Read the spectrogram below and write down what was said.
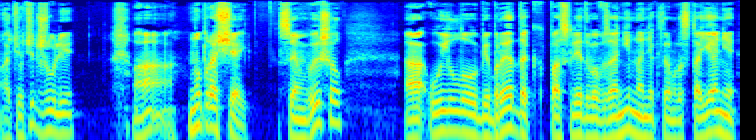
«О тете Джулии». «А, ну прощай». Сэм вышел, а Уиллоуби Брэддок, последовав за ним на некотором расстоянии,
